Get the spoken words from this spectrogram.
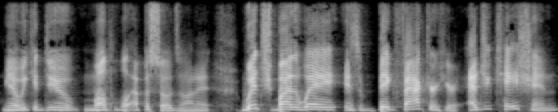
you know, we could do multiple episodes on it, which by the way is a big factor here. Education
